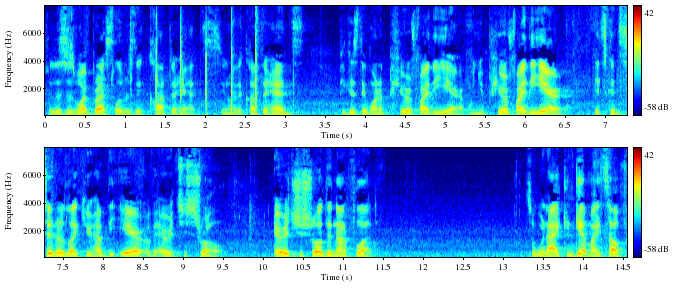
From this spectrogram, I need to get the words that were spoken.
So this is why Breslovers they clap their hands. You know why they clap their hands? Because they want to purify the air. When you purify the air, it's considered like you have the air of Eretz Yisrael. Eretz Yisrael did not flood. So when I can get myself,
